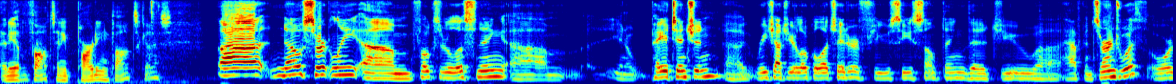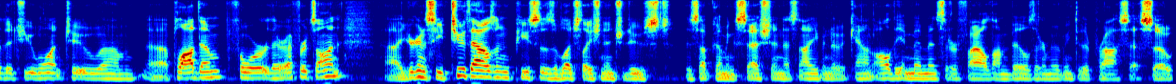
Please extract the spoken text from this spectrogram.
any other thoughts? Any parting thoughts, guys? Uh, no, certainly. Um, folks that are listening, um, you know, pay attention. Uh, reach out to your local legislator if you see something that you uh, have concerns with or that you want to um, uh, applaud them for their efforts on. Uh, you're going to see 2,000 pieces of legislation introduced this upcoming session. That's not even to account all the amendments that are filed on bills that are moving through the process. So,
